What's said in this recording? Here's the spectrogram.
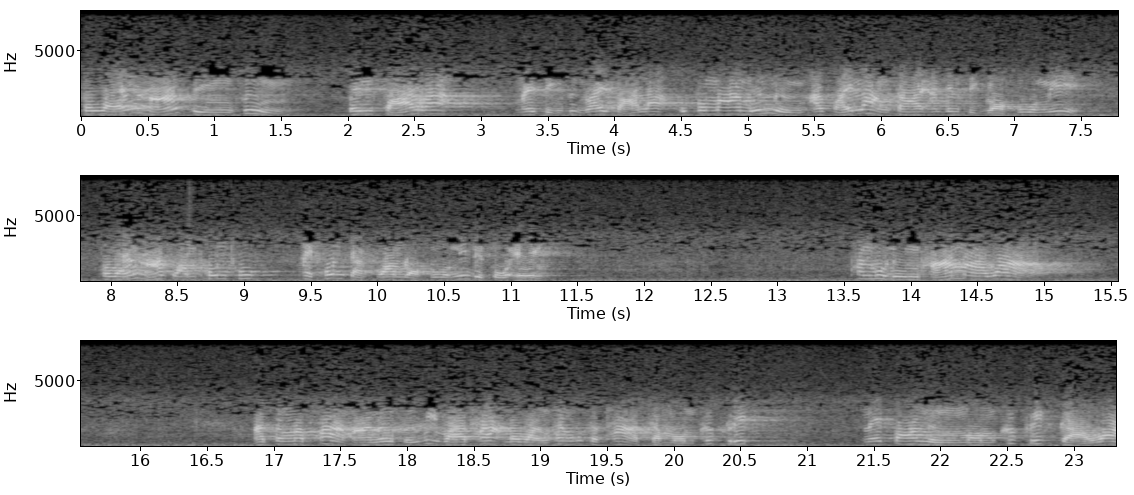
แสวงหาสิ่งซึ่งเป็นสาระ ในสิ่งซึ่งไร้สาระอุปมาเหมือนหนึ่ง อาศัยร่างกายอันเป็นสิ่งหลอกลวงนี้แสวงหาความพ้นทุกข์ให้พ้นจากความหลอกลวงนี้ด้วยตัวเอง ท่านผู้หนึ่งถามมาว่าอาตมาภาพอ่านหนังสือวิวาทะระหว่างท่านพุทธทาสกับหม่อมคึกฤทธิ์ในตอนหนึ่งหม่อมคึกฤทธิ์กล่าวว่า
